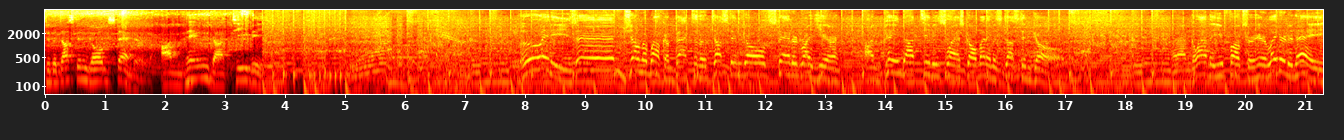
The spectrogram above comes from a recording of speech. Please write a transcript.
to the Dustin Gold Standard on paine.tv. Ladies and gentlemen, welcome back to the Dustin Gold Standard right here on paine.tv slash gold. My name is Dustin Gold. And I'm glad that you folks are here. Later today,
